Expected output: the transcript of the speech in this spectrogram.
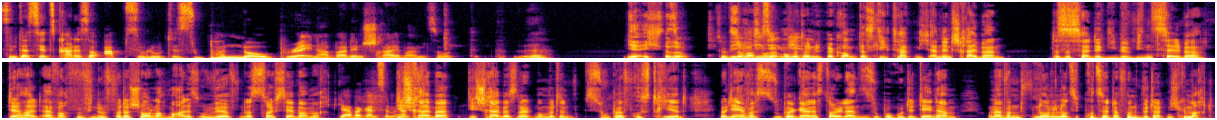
sind das jetzt gerade so absolute super No-Brainer bei den Schreibern. So, äh? Ja, ich, also, so so was wie man halt momentan mitbekommt, das liegt halt nicht an den Schreibern. Das ist halt der liebe Vince selber, der halt einfach fünf Minuten vor der Show nochmal alles umwirft und das Zeug selber macht. Ja, aber ganz im Die Ernst, Schreiber, die Schreiber sind halt momentan super frustriert, weil die einfach super geile Storylines und super gute Ideen haben und einfach 99% davon wird halt nicht gemacht.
